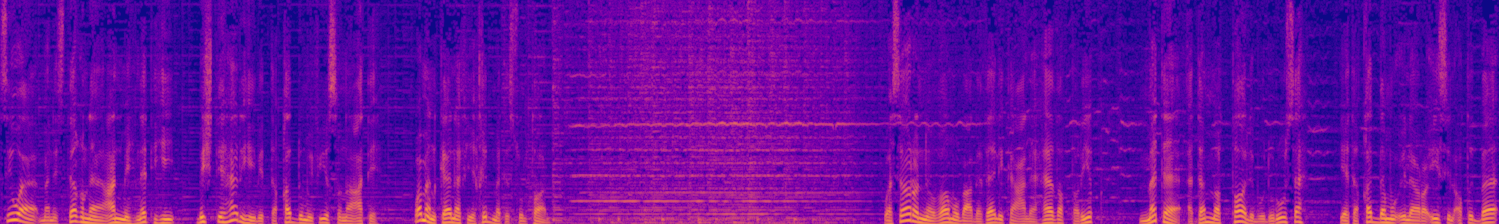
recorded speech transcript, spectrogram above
سوى من استغنى عن مهنته باشتهاره بالتقدم في صناعته ومن كان في خدمة السلطان. وسار النظام بعد ذلك على هذا الطريق متى أتم الطالب دروسه يتقدم إلى رئيس الأطباء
